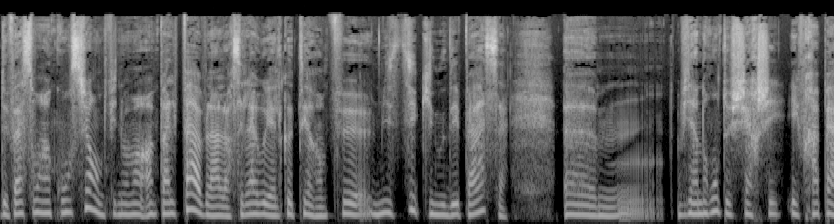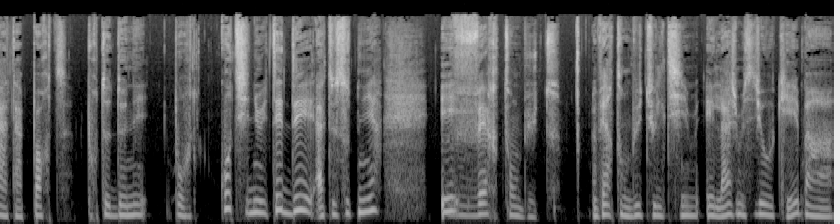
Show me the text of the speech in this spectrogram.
de façon inconsciente, finalement impalpable, hein, alors c'est là où il y a le côté un peu mystique qui nous dépasse, euh, viendront te chercher et frapper à ta porte pour te donner, pour continuer, t'aider à te soutenir et vers ton but vers ton but ultime. Et là, je me suis dit, ok, ben,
